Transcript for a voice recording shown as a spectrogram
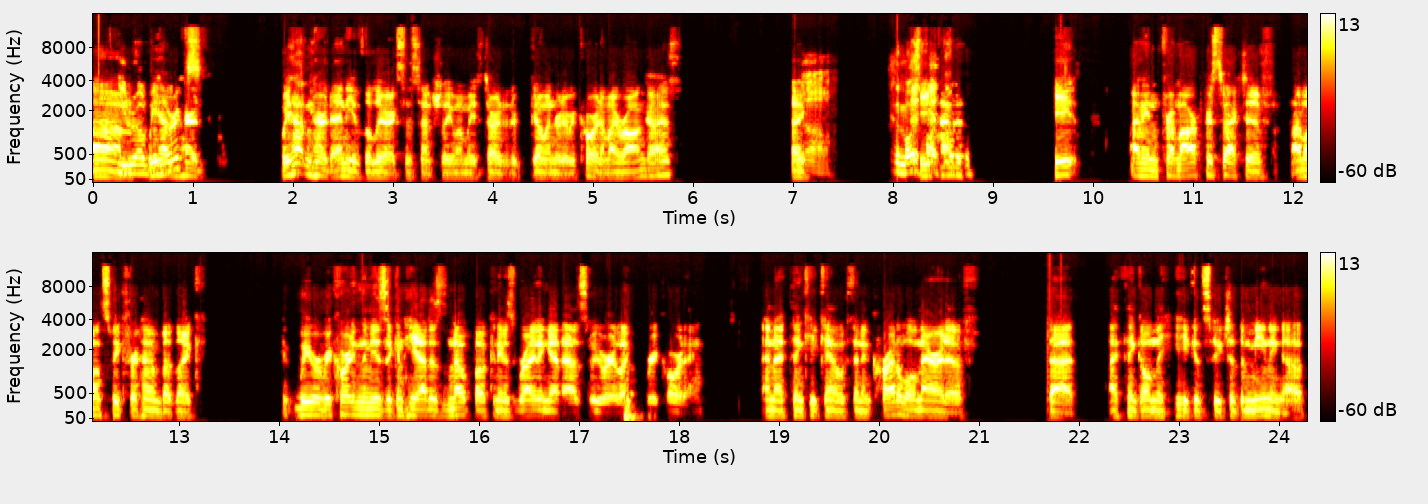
um, He wrote we the hadn't heard we hadn't heard any of the lyrics essentially when we started to go into the record. Am I wrong, guys? Like No. The most he, part, had- he, I mean, from our perspective, I won't speak for him, but like we were recording the music and he had his notebook and he was writing it as we were like recording, and I think he came up with an incredible narrative that I think only he could speak to the meaning of,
